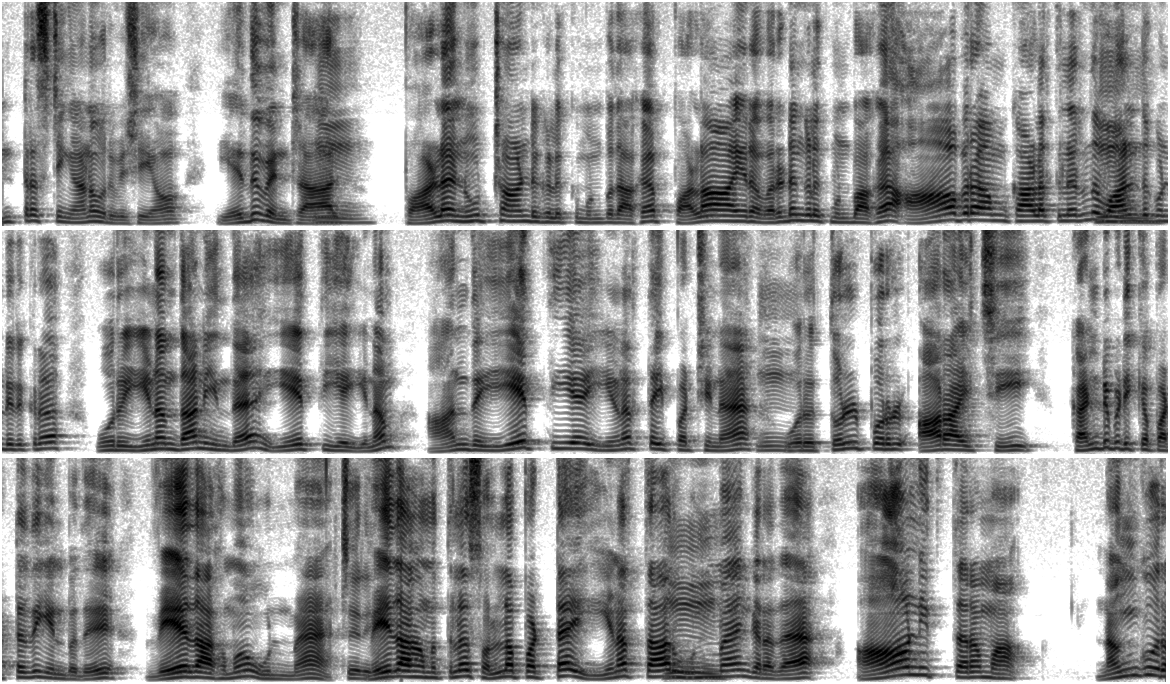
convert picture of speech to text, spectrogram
இன்ட்ரெஸ்டிங்கான ஒரு விஷயம். எதுவென்றால் பல நூற்றாண்டுகளுக்கு முன்பதாக பல ஆயிரம் வருடங்களுக்கு முன்பாக ஆபிரகாம் காலத்திலிருந்து. வாழ்ந்து கொண்டிருக்கிற ஒரு இனம்தான் இந்த ஏத்திய இனம் அந்த ஏத்திய இனத்தை பற்றின. ஒரு தொல்பொருள் ஆராய்ச்சி கண்டுபிடிக்கப்பட்டது என்பது வேதாகமம் உண்மை வேதாகமத்துல சொல்லப்பட்ட இனத்தார். உண்மைங்கிறத ஆணித்தரமா நங்கூர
